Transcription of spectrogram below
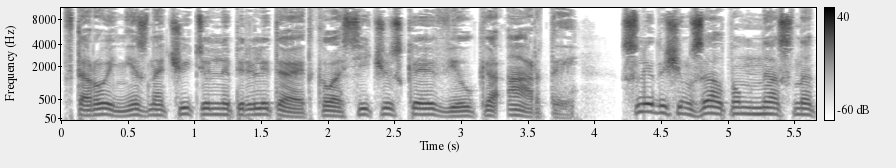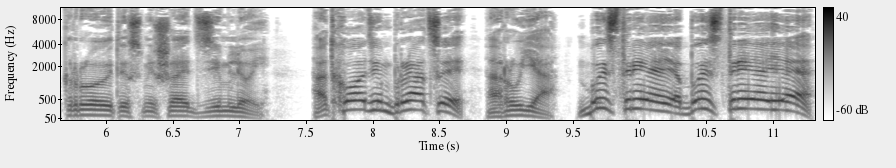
Второй незначительно перелетает. Классическая вилка арты. Следующим залпом нас накроет и смешает с землей. «Отходим, братцы!» — ору я. «Быстрее! Быстрее!»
